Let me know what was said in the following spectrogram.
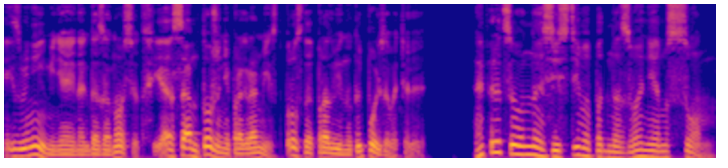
Извини, меня иногда заносят. Я сам тоже не программист, просто продвинутый пользователь». Операционная система под названием «Сон».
